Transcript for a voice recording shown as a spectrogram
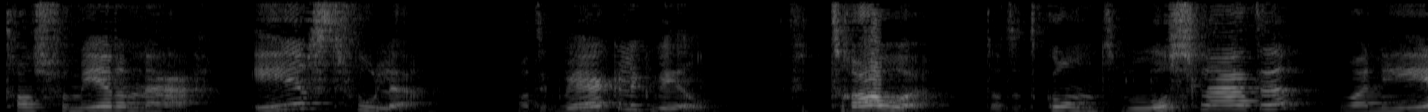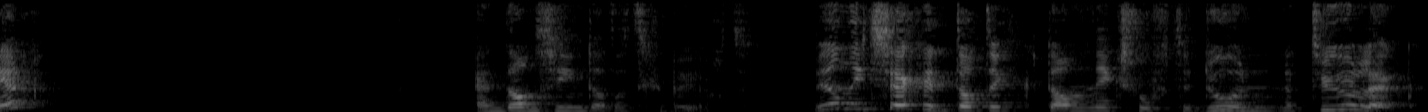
Transformeer naar eerst voelen wat ik werkelijk wil. Vertrouwen dat het komt. Loslaten wanneer. En dan zien dat het gebeurt. Wil niet zeggen dat ik dan niks hoef te doen. Natuurlijk.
